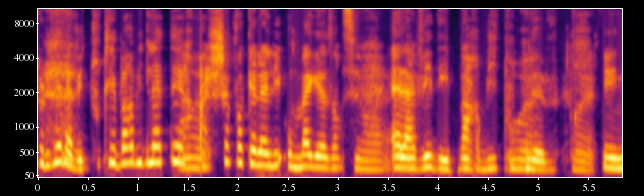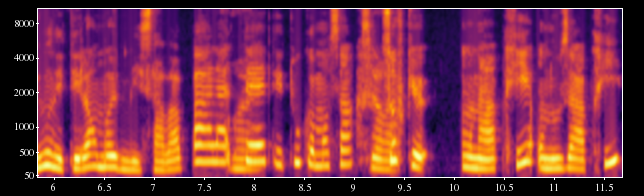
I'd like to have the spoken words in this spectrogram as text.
Hulia, elle avait toutes les Barbies de la Terre. Ouais. À chaque fois qu'elle allait au magasin, vrai. elle avait des Barbies toutes Ouais. neuves. Ouais, Et nous, on était là en mode, mais ça va pas la Ouais. tête et tout, comment ça? Sauf que on a appris, on nous a appris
